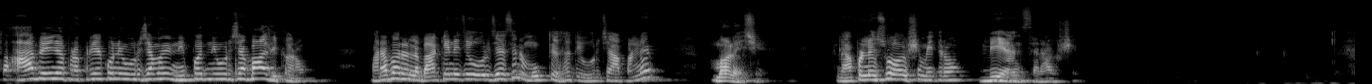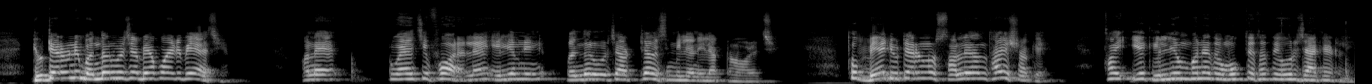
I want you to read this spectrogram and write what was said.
તો આ બેના પ્રક્રિયકોની ઉર્જામાંથી નિપજની ઊર્જા બાદ કરો. બરાબર? એટલે બાકીની જે ઊર્જા છે ને મુક્ત થતી ઊર્જા આપણને મળે છે. એટલે આપણને શું આવશે મિત્રો? બે આન્સર આવશે. ટ્યુટેરોની બંધન ઊર્જા બે પોઈન્ટ બે છે. અને ટુ એચ ફોર એટલે એલિયમની બંધન ઊર્જા અઠ્યાવીસ મિલિયન ઇલેક્ટ્રોન વોલ્ટ છે. તો બે ડ્યુટેરનું સંલયન થઈ શકે. તો એક હિલિયમ બને તો મુક્ત થતી ઊર્જા કેટલી?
